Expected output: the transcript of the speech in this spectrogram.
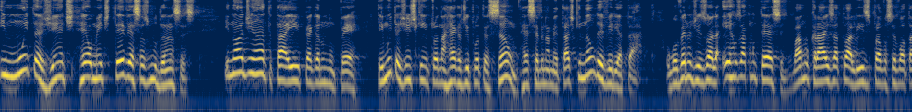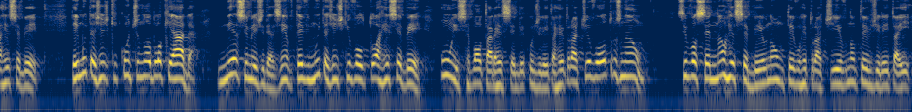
E muita gente realmente teve essas mudanças. E não adianta estar tá aí pegando no pé. Tem muita gente que entrou na regra de proteção, recebendo a metade, que não deveria estar. Tá. O governo diz: olha, erros acontecem, vá no CRAS, atualize para você voltar a receber. Tem muita gente que continua bloqueada. Nesse mês de dezembro, teve muita gente que voltou a receber. Uns voltaram a receber com direito a retroativo, outros não. Se você não recebeu, não teve o retroativo, não teve direito aí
